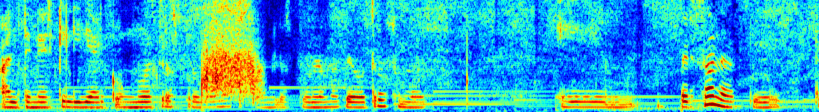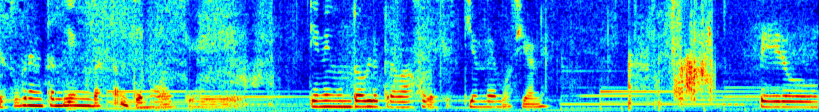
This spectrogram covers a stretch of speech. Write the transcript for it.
al tener que lidiar con nuestros problemas y con los problemas de otros somos eh, personas que, que, sufren también bastante, ¿no? que tienen un doble trabajo de gestión de emociones pero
